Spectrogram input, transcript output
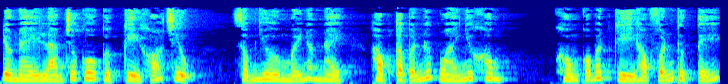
Điều này làm cho cô cực kỳ khó chịu, giống như mấy năm nay học tập ở nước ngoài như không, không có bất kỳ học vấn thực tế.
